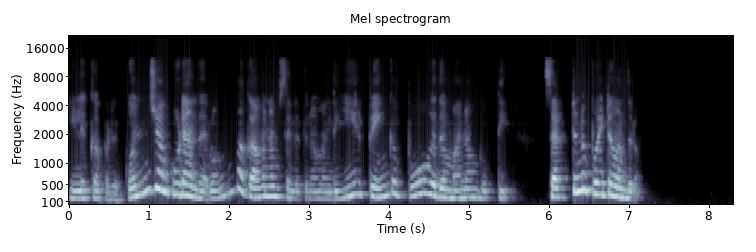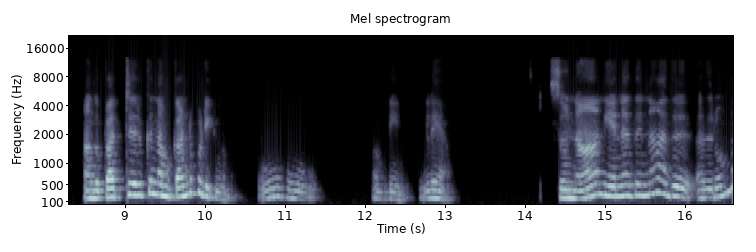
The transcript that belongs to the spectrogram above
இழுக்கப்படுது கொஞ்சம் கூட அந்த ரொம்ப கவனம் செலுத்தணும். அந்த ஈர்ப்பு எங்க போகுது? மனம் புத்தி. சட்டுன்னு போயிட்டு வந்துடும் அங்க பற்று இருக்கு நம்ம கண்டுபிடிக்கணும். ஓஹோ! அப்படின்னு இல்லையா? சோ நான் என்னதுன்னா அது அது ரொம்ப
